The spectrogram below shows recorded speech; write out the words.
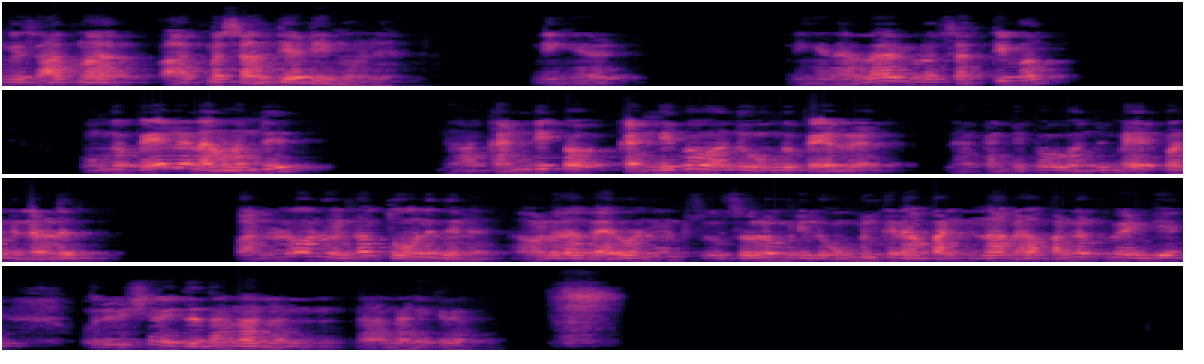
உங்க ஆத்மா ஆத்ம சாந்தி அடையணும்னு நீங்கள் நீங்கள் நல்லா இருக்கணும் சத்தியமா? உங்கள் பேரில் நான் வந்து நான் கண்டிப்பாக கண்டிப்பாக வந்து உங்கள் பேரில் நான் கண்டிப்பாக வந்து மேற்கொண்டு நல்லது பண்ணணும்னு இன்னும் தோணுதுன்னு அவ்வளோதான் வேற ஒன்றும் சொல்ல முடியல. உங்களுக்கு நான் பண்ண நான் பண்ண வேண்டிய ஒரு விஷயம் இதுதான் நான் நன்- நான் நினைக்கிறேன்.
